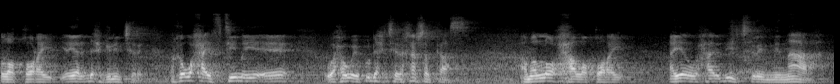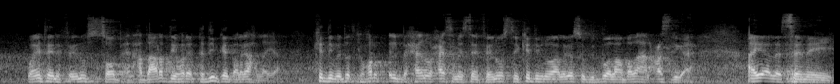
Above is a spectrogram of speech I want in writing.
la qoray ayaa la dhex gelin jiray. Marka waxaa iftiimaya ee waxa wey ku dhex jiray khashabkaas ama looxa la qoray ayaa waxaa la dhihi jiray minaara. Waa intayna faynus soo bixin. Xadaaraddii hore qadiimkeed baa laga hadlaya kadibna dadkii hor ilbaxeen waxay samaysteen faynustii kadibna waa laga soo gudbo laambadahan casriga ah. Ayaa la sameeyey.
